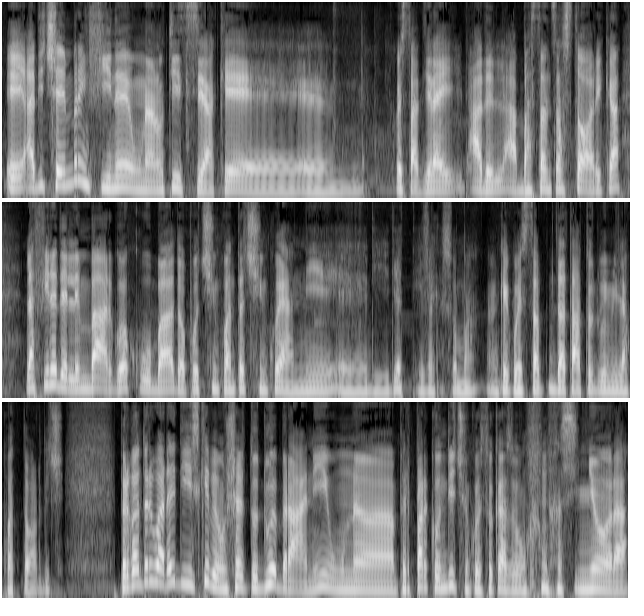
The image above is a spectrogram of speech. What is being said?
E a dicembre, infine, una notizia che eh, questa direi del- abbastanza storica: la fine dell'embargo a Cuba dopo 55 anni eh, di, di attesa, che insomma anche questo datato 2014. Per quanto riguarda i dischi, abbiamo scelto due brani, un, per par condicio, in questo caso una signora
